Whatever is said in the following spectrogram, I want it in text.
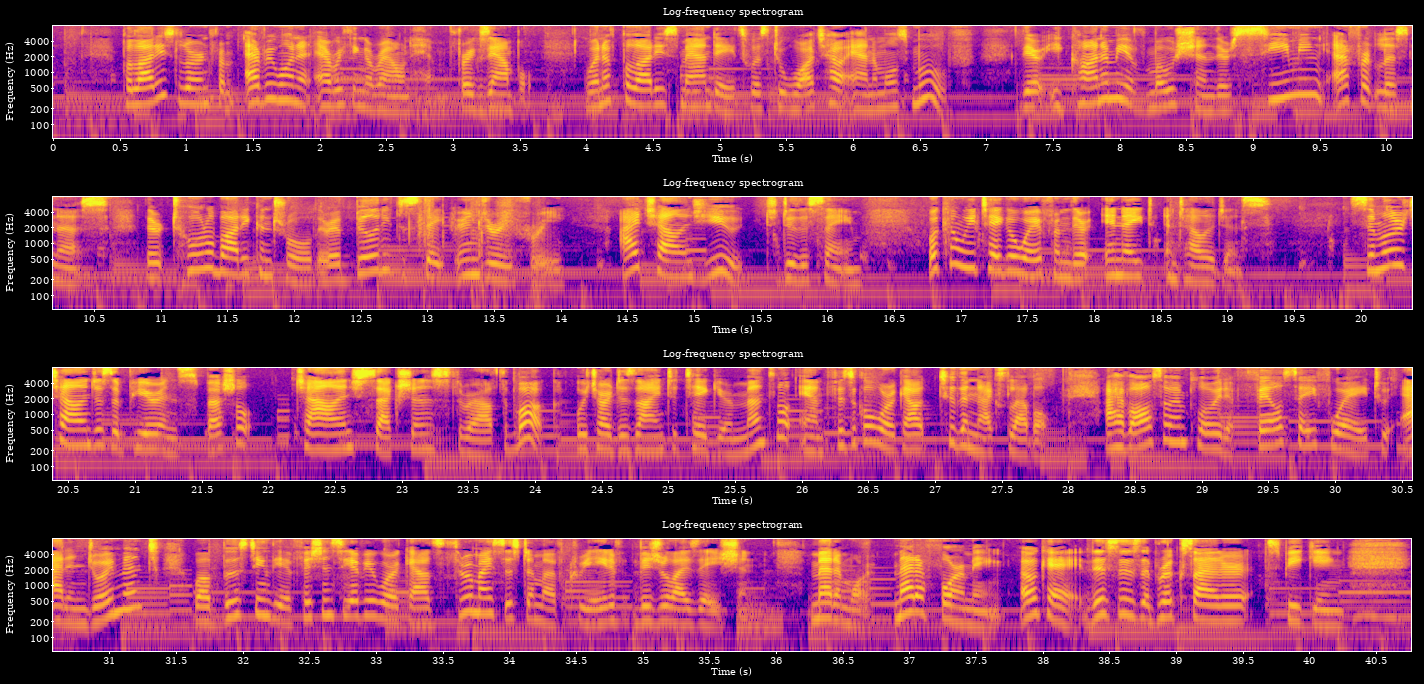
Pilates learned from everyone and everything around him. For example, one of Pilates' mandates was to watch how animals move. Their economy of motion, their seeming effortlessness, their total body control, their ability to stay injury free. I challenge you to do the same. What can we take away from their innate intelligence? Similar challenges appear in special challenge sections throughout the book, which are designed to take your mental and physical workout to the next level. I have also employed a fail safe way to add enjoyment while boosting the efficiency of your workouts through my system of creative visualization. Metamor, metaforming. Okay, this is Brooke Siler speaking.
